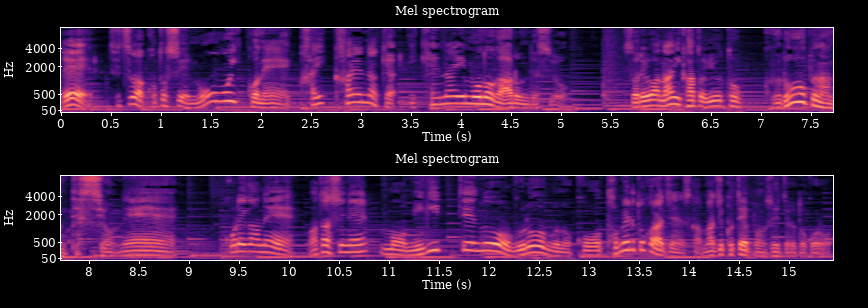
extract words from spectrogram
で、実は今年もう一個ね、買い替えなきゃいけないものがあるんですよ。それは何かというと、グローブなんですよね。これがね、私ね、もう右手のグローブのこう止めるところあるじゃないですか。マジックテープのついてるところ。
